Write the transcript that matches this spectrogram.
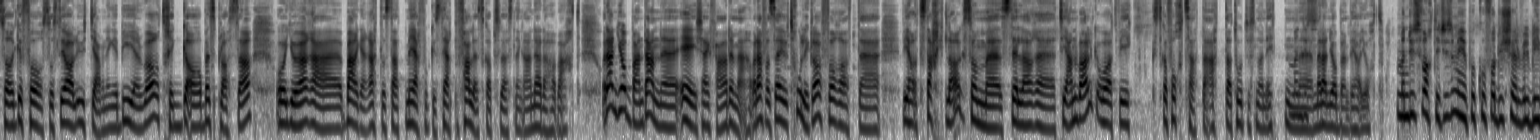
sørge for sosial utjevning i byen vår, trygge arbeidsplasser og gjøre Bergen rett og slett mer fokusert på fellesskapsløsninger enn det det har vært. Og Den jobben den eh, er ikke jeg ferdig med. og Derfor er jeg utrolig glad for at eh, vi har et sterkt lag som stiller til gjenvalg, og at vi skal fortsette etter 2019 du, med den jobben vi har gjort. Men du svarte ikke så mye på hvorfor du sjøl vil bli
